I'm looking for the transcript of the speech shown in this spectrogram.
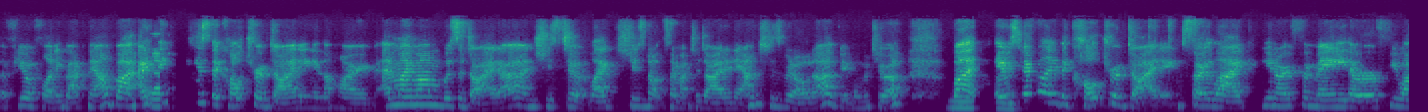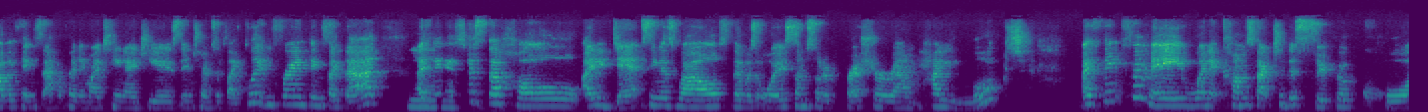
a few are flooding back now, but I think it's the culture of dieting in the home. And my mum was a dieter, and she's still like she's not so much a dieter now. She's a bit older, a bit more mature, but mm-hmm. it was definitely the culture of dieting. So like you know, for me, there were a few other things that happened in my teenage years in terms of like gluten free and things like that. Mm. I think it's just the whole. I did dancing as well, so there was always some sort of pressure around how you looked I think for me, when it comes back to the super core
